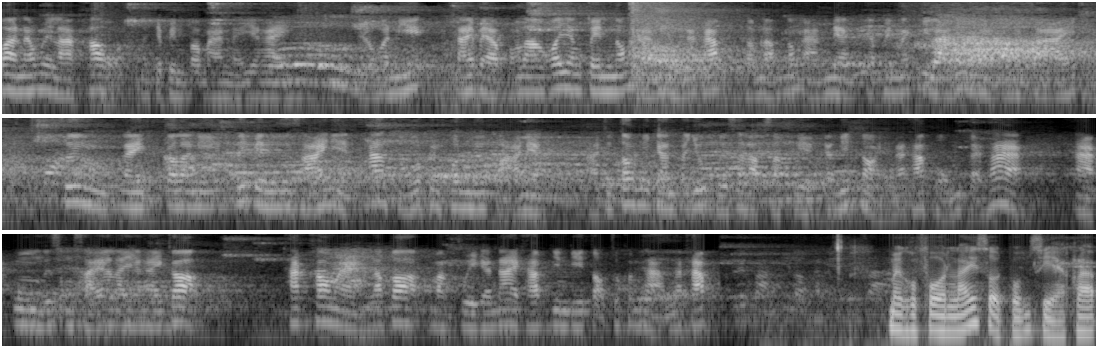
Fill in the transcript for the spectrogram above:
ว่าณเวลาเข้ามันจะเป็นประมาณไหนยังไง เดี๋ยววันนี้นายแบบของเราก็ยังเป็นน้องอันอยู่นะครับสำหรับน้องอันเนี่ยจะเป็นนักกีฬาที่ถนัดมือซ้าย ซึ่งในกรณีที่เป็นมือซ้ายเนี่ยถ้าสมมติเป็นคนมือขวาเนี่ยอาจจะต้องมีการประยุกต์หรือสลับสับเปลี่ยนกันนิดหน่อยนะครับผมแต่ถ้าหากงงหรือสงสัยอะไรยังไงก็ ทักเข้ามา แล้วก็มาคุยกันได้ครับ ยินดีตอบทุกคำถามนะครับไมโครโฟนไลฟ์สดผมเสียครับ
